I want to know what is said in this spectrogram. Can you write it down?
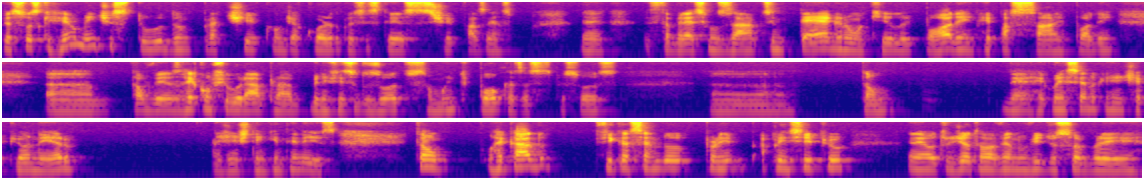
pessoas que realmente estudam, praticam de acordo com esses textos, fazem né, estabelecem os hábitos, integram aquilo e podem repassar e podem uh, talvez reconfigurar para benefício dos outros. São muito poucas essas pessoas. Uh, então, né, reconhecendo que a gente é pioneiro, a gente tem que entender isso. Então, o recado fica sendo, a princípio, né, outro dia eu estava vendo um vídeo sobre,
